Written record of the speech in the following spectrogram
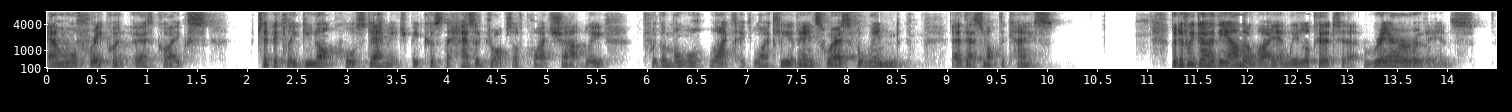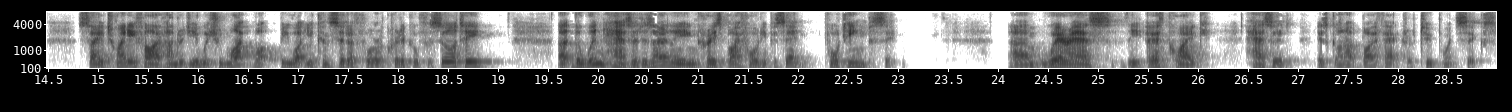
our more frequent earthquakes typically do not cause damage because the hazard drops off quite sharply for the more likely, likely events, whereas for wind, uh, that's not the case. But if we go the other way and we look at uh, rarer events, say 2500 year, which might be what you consider for a critical facility, uh, the wind hazard has only increased by 40%, 14%. um, whereas the earthquake hazard has gone up by a factor of 2.6.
